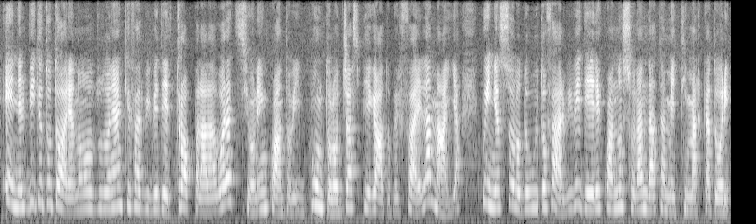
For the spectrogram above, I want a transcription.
E nel video tutorial non ho dovuto neanche farvi vedere troppa la lavorazione in quanto il punto l'ho già spiegato per fare la maglia quindi ho solo dovuto farvi vedere quando sono andata a mettere i marcatori.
